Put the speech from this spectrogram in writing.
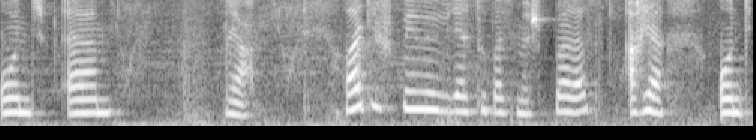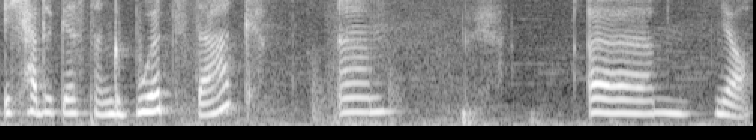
Und ähm, ja, heute spielen wir wieder Super Smash Bros. Ach ja, und ich hatte gestern Geburtstag. Ähm, ähm, ja.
